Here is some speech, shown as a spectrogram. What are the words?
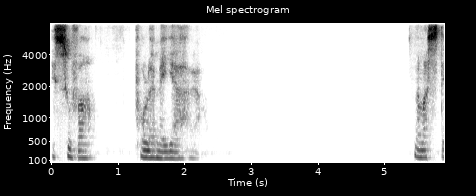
et souvent pour le meilleur. Namaste.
